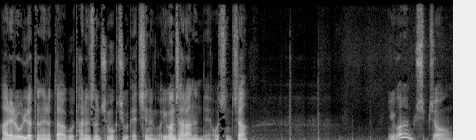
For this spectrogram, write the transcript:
아래를 올렸다 내렸다 하고 다른 손 주먹 쥐고 배치는 거. 이건 잘하는데. 어, 진짜? 이거는 쉽죠.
